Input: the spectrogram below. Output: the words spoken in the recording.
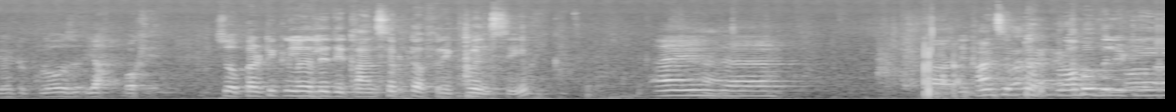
You have to close, yeah, okay. So, particularly the concept of frequency and uh, uh, the concept of probability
